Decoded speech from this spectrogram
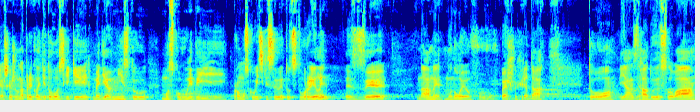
я ж кажу на прикладі того, скільки медіавмісту московити і промосковицькі сили тут створили з нами, мною в, в перших рядах, то я згадую слова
